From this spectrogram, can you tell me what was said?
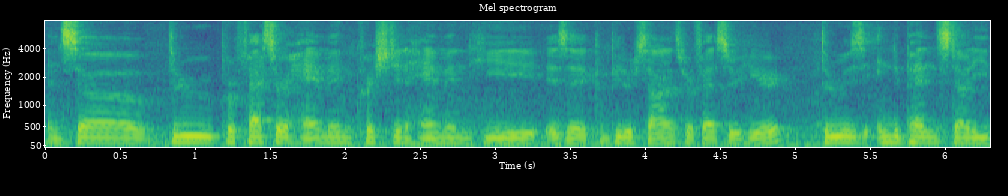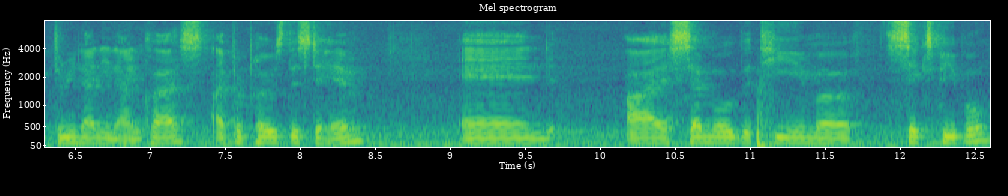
And so, through Professor Hammond, Kristian Hammond, he is a computer science professor here. Through his independent study 399 class, I proposed this to him, and I assembled a team of six people,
